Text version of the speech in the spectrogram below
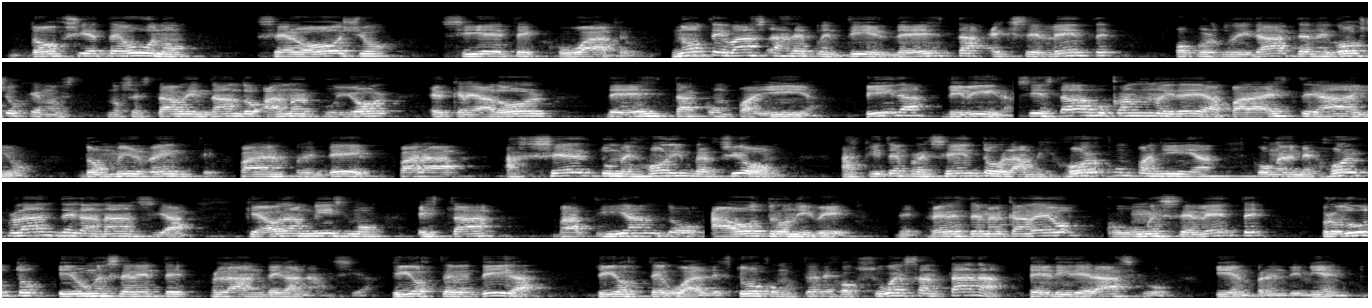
271 0874. No te vas a arrepentir de esta excelente oportunidad de negocio que nos, nos está brindando Almar Puyol, el creador de esta compañía. Vida divina. Si estabas buscando una idea para este año 2020, para emprender, para hacer tu mejor inversión, Aquí te presento la mejor compañía con el mejor plan de ganancia que ahora mismo está bateando a otro nivel de redes de mercadeo con un excelente producto y un excelente plan de ganancia. Dios te bendiga, Dios te guarde. Estuvo con ustedes Josué Santana de liderazgo y emprendimiento.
